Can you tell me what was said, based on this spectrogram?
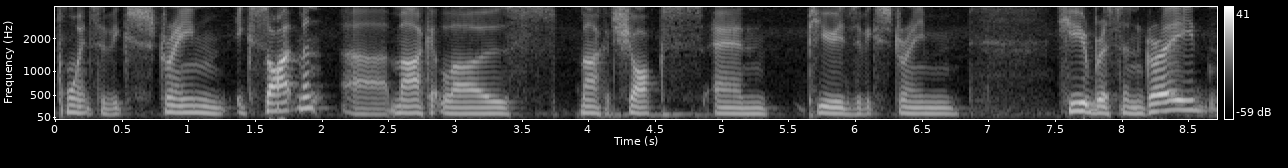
points of extreme excitement, uh, market lows, market shocks, and periods of extreme hubris and greed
